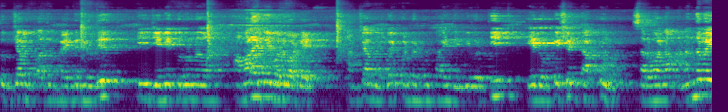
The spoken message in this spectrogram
तुमच्या मुखातून काहीतरी होते की जेणेकरून आम्हाला ते बरं वाटेल. आमच्या मुंबई पंढरपूर काही दिल्लीवरती हे लोकेशन टाकून सर्वांना आनंदमय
